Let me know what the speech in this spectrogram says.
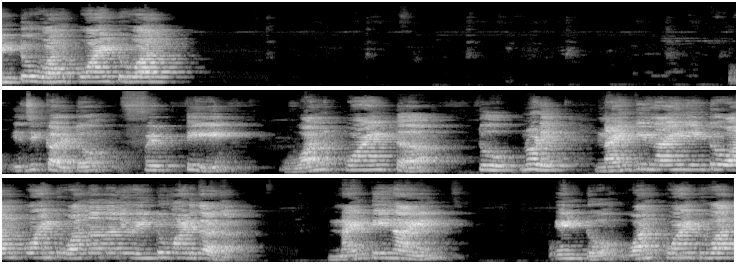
into 1.1 is equal to fifty one point two ನೋಡಿ ninety nine into one point one ಅನ್ನ ನೀವು ಇಂಟು ಮಾಡಿದಾಗ ninety nine into one point one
